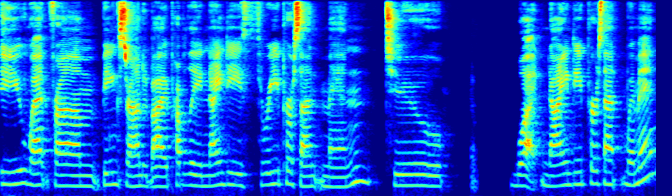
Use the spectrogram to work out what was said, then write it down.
You went from being surrounded by probably 93% men to what, 90% women?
